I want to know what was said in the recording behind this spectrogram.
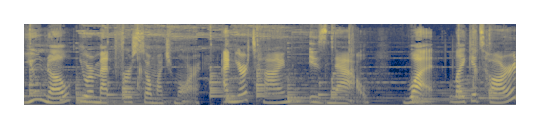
You know you are meant for so much more, and your time is now. What? Like it's hard?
